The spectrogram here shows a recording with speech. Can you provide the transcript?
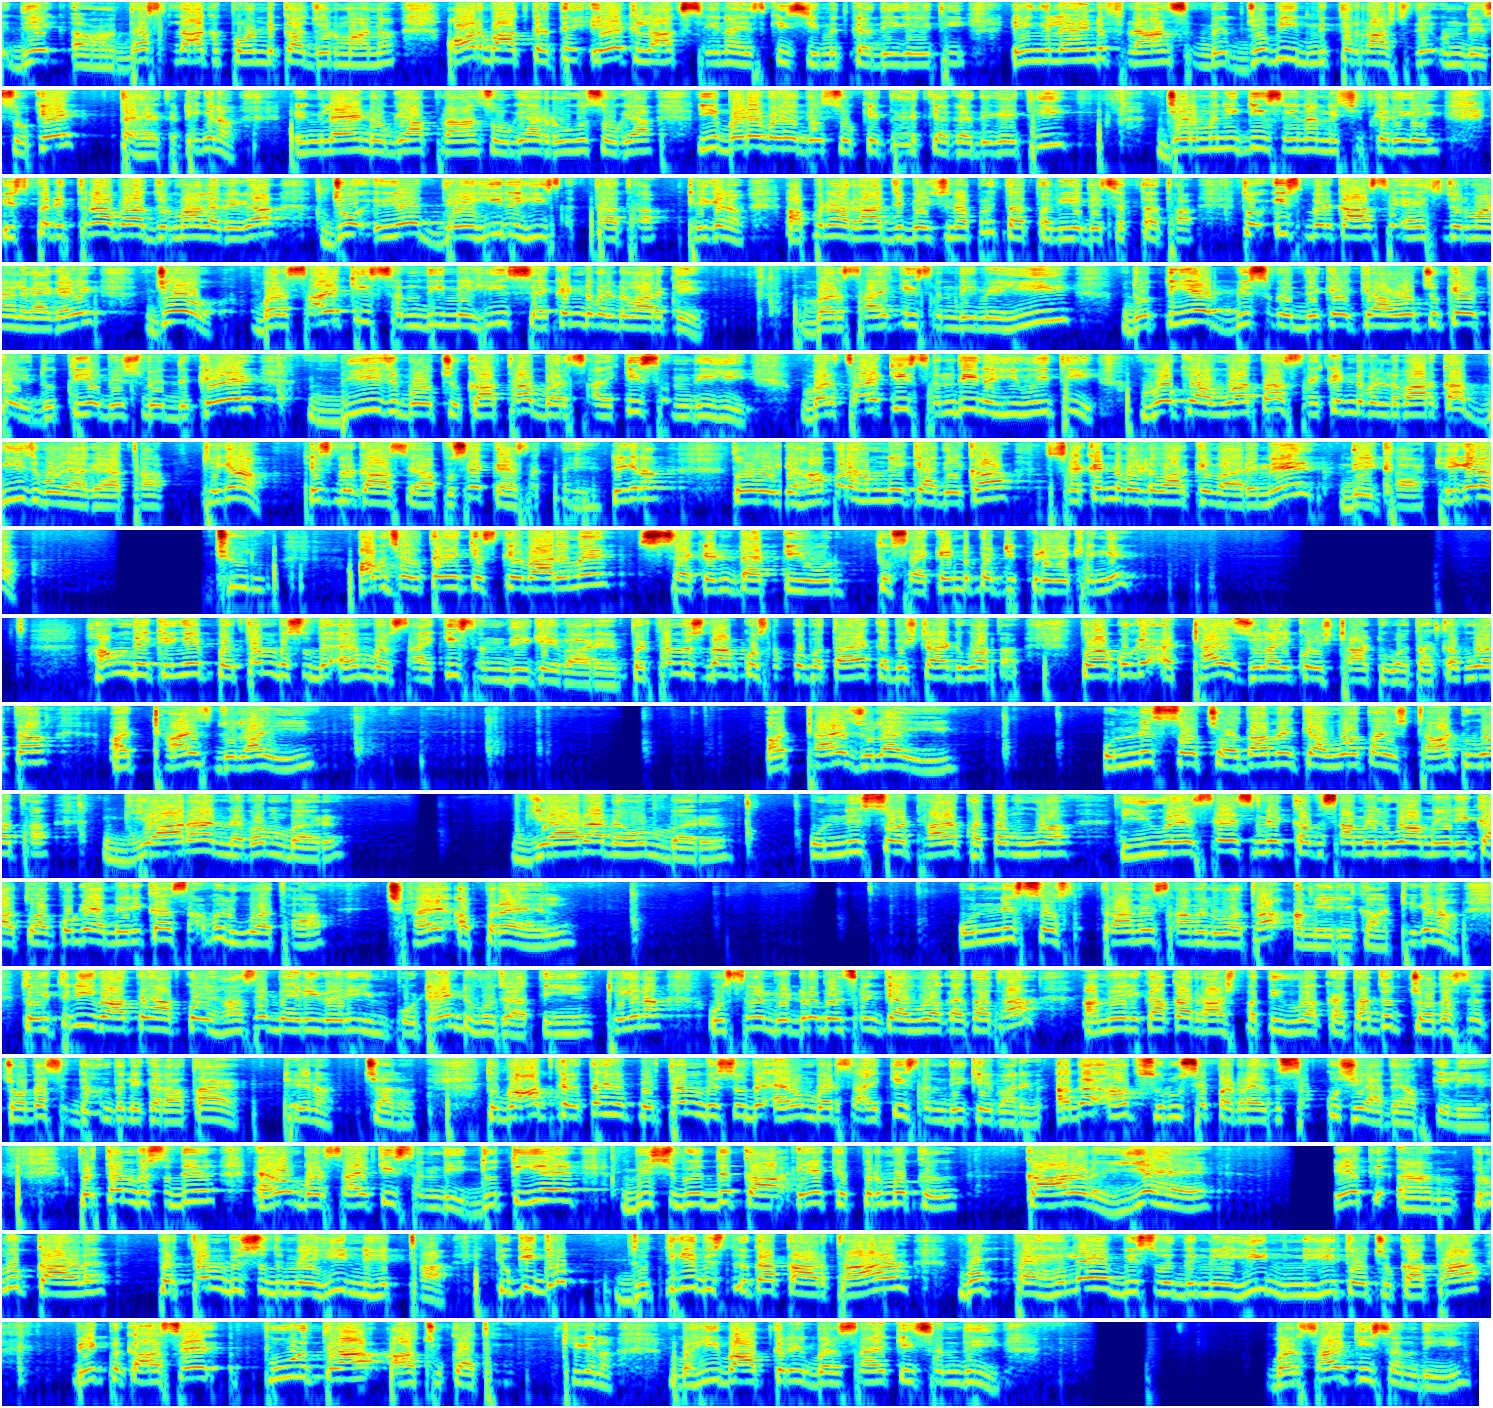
दस लाख पौंड का जुर्माना। और बात करते हैं, एक लाख सेना इसकी सीमित कर दी गई थी। इंग्लैंड, फ्रांस जो भी मित्र राष्ट्र थे, उन देशों के तहत, ठीक है ना? इंग्लैंड हो गया, फ्रांस हो गया, रूस हो गया, ये बड़े बड़े देशों के तहत क्या कर दी गई थी? जर्मनी की सेना निश्चित करी गई। इस पर इतना बड़ा जुर्माना लगेगा, जो ये दे ही नहीं सकता था, ठीक है ना? अपना राज्य बेचना पड़ता तब ये दे सकता था। तो इस प्रकार से ऐसे जुर्माने लगाए गए, जो बरसाए की संधि में ही सेकंड वर्ल्ड वार के बरसाई की संधि में ही द्वितीय विश्व युद्ध के क्या हो चुके थे? द्वितीय विश्व युद्ध के बीज बो चुका था बरसाई की संधि ही। बरसाई की संधि नहीं हुई थी, वो क्या हुआ था? सेकंड वर्ल्ड वार का बीज बोया गया था। ठीक है ना? इस प्रकार से आप उसे कह सकते हैं। ठीक है ना? तो यहाँ पर हमने क्या देखा? सेकंड वर्ल्ड वार के बारे में देखा। ठीक है ना? चलो, अब चलते हैं किसके बारे में? सेकंड टाइप की ओर। तो सेकंड पर टिप्पणी देखेंगे। हम देखेंगे प्रथम विश्व एवं वर्षाई की संधि के बारे में। प्रथम विश्व आपको सबको है कब स्टार्ट हुआ था? तो आपको क्या 28 जुलाई को स्टार्ट हुआ था? कब हुआ था? 28 जुलाई 28 जुलाई 1914 में क्या हुआ था? स्टार्ट हुआ था। 11 नवंबर 11 नवंबर 1918 खत्म हुआ। यूएसएस में कब शामिल हुआ? अमेरिका। तो आपको क्या अमेरिका शामिल हुआ था? 6 अप्रैल 1917 में शामिल हुआ था अमेरिका, ठीक है ना? तो इतनी बातें आपको यहाँ से वेरी वेरी इंपोर्टेंट हो जाती हैं, ठीक है ना? उस समय विड्रो विल्सन क्या हुआ करता था? अमेरिका का राष्ट्रपति हुआ करता, जो चौदह चौदह सिद्धांत लेकर आता है, ठीक है ना? चलो तो बात करते हैं प्रथम विश्व एवं वर्षाई की संधि के बारे में। अगर आप शुरू से पढ़ रहे हो तो सब कुछ याद है आपके लिए। प्रथम विश्व एवं वर्षाई की संधि, द्वितीय विश्व युद्ध का एक प्रमुख कारण यह है, एक प्रमुख कारण प्रथम विश्व में ही निहित था, क्योंकि जो द्वितीय विश्व का कार था, वो पहले विश्व में ही निहित हो चुका था। एक प्रकार से पूर्णतया आ चुका था, ठीक है ना? वही बात करें बरसाए की संधि। बरसाए की संधि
